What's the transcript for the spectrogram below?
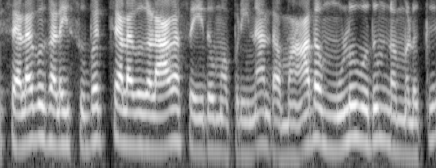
செலவுகளை சுப செலவுகளாக செய்தோம் அப்படின்னா அந்த மாதம் முழுவதும் நம்மளுக்கு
